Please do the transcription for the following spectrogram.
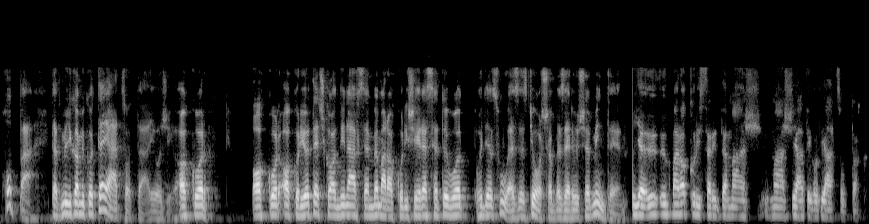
hoppá, tehát mondjuk amikor te játszottál, Józsi, akkor akkor, akkor jött egy skandináv szembe, már akkor is érezhető volt, hogy ez hú, ez, ez gyorsabb, ez erősebb, mint én. Ugye ő, ők már akkor is szerintem más, más játékot játszottak.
